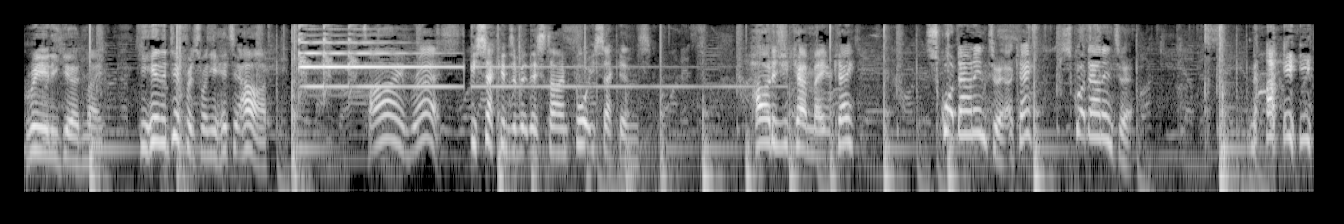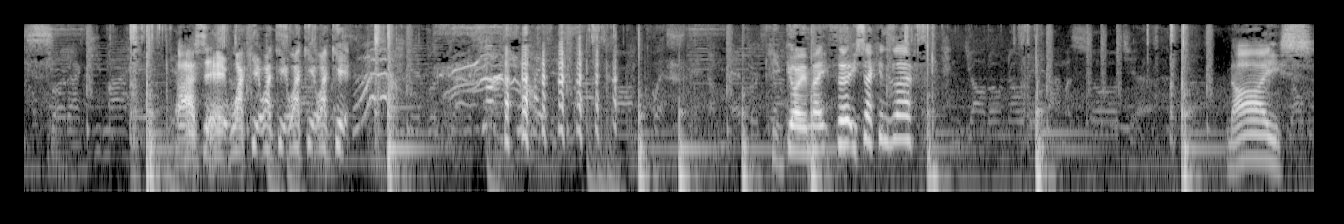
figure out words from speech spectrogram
Really good, mate. Can you hear the difference when you hit it hard? Time, rest. 40 seconds of it this time, 40 seconds. Hard as you can, mate, okay? Squat down into it, okay? Squat down into it. Nice. That's it. Whack it, whack it, whack it, whack it. Keep going, mate. 30 seconds left. Nice.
